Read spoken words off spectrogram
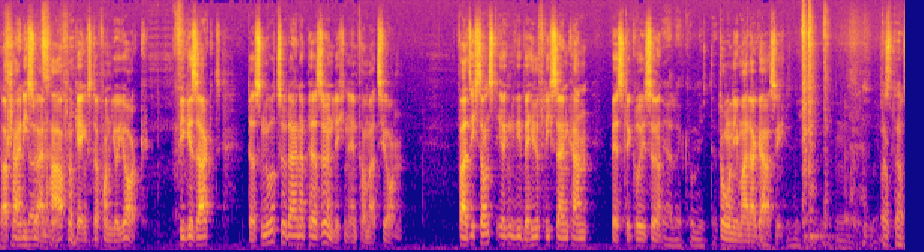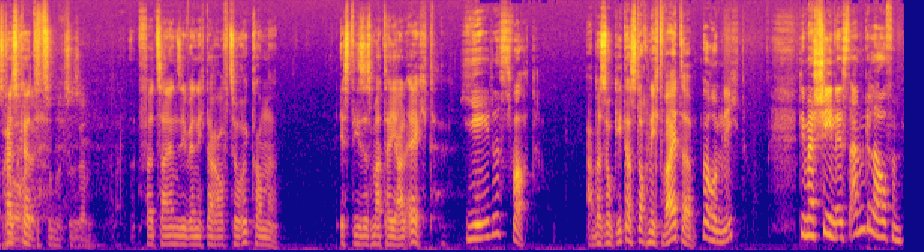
Wahrscheinlich so ein Hafengangster von New York. Wie gesagt, das nur zu deiner persönlichen Information. Falls ich sonst irgendwie behilflich sein kann, beste Grüße, Toni Malagasi. Dr. Prescott, verzeihen Sie, wenn ich darauf zurückkomme. Ist dieses Material echt? Jedes Wort. Aber so geht das doch nicht weiter. Warum nicht? Die Maschine ist angelaufen.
